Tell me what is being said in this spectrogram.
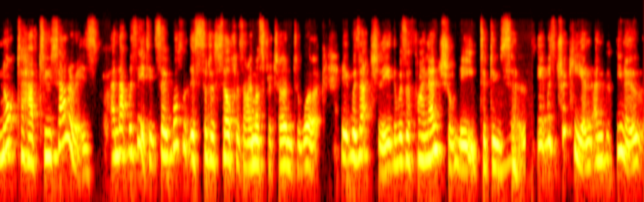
not to have two salaries. And that was it. it. So it wasn't this sort of selfless, I must return to work. It was actually, there was a financial need to do so. It was tricky. And, and you know,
